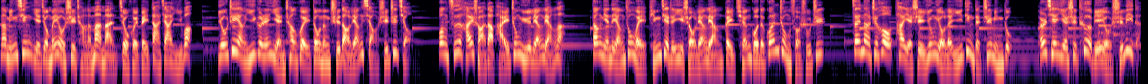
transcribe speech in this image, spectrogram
那明星也就没有市场了，慢慢就会被大家遗忘。有这样一个人，演唱会都能迟到两小时之久，忘词还耍大牌，终于凉凉了。当年的杨宗纬凭借着一首《凉凉》被全国的观众所熟知，在那之后，他也是拥有了一定的知名度，而且也是特别有实力的。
